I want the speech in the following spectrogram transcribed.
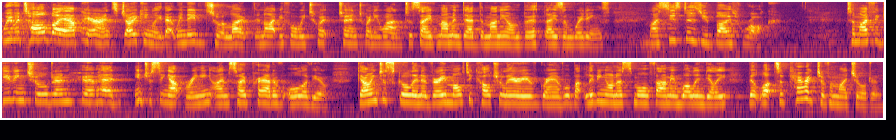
We were told by our parents, jokingly, that we needed to elope the night before we turned 21 to save mum and dad the money on birthdays and weddings. My sisters, you both rock. To my forgiving children who have had interesting upbringing, I am so proud of all of you. Going to school in a very multicultural area of Granville, but living on a small farm in Wollondilly, built lots of character for my children.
